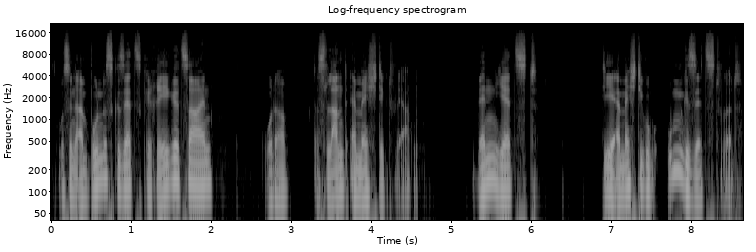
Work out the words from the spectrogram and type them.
es muss in einem Bundesgesetz geregelt sein oder das Land ermächtigt werden. Wenn jetzt die Ermächtigung umgesetzt wird,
